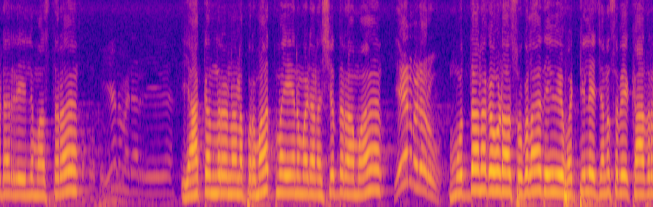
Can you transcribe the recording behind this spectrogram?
ಮಾಡ್ಯಾರ್ರಿ ಇಲ್ಲಿ ಮಾಸ್ತರ? ಯಾಕಂದ್ರ ನನ್ನ ಪರಮಾತ್ಮ ಏನು ಮಾಡ್ಯಾನ ಸಿದ್ದರಾಮ? ಏನ್ ಮಾಡ್ಯಾರು? ಮುದ್ದನಗೌಡ ಸುಗಲಾದೇವಿ ಹೊಟ್ಟಿಲೆ ಜನಿಸಬೇಕಾದ್ರ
